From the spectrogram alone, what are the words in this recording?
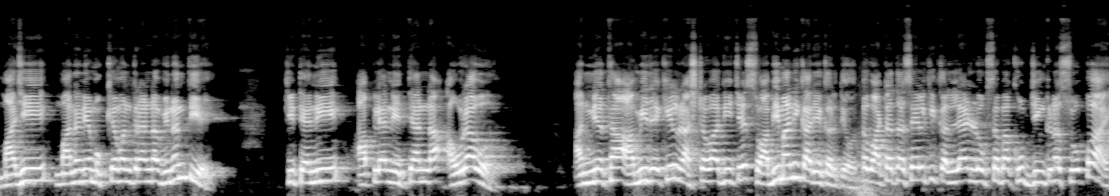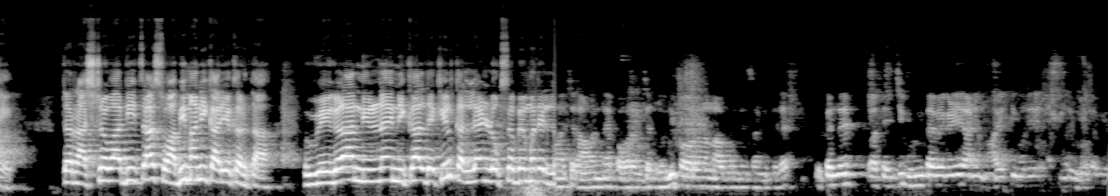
माझी माननीय मुख्यमंत्र्यांना विनंती आहे की त्यांनी आपल्या नेत्यांना आवरावं. अन्यथा आम्ही देखील राष्ट्रवादीचे स्वाभिमानी कार्यकर्ते आहोत. तर वाटत असेल की कल्याण लोकसभा खूप जिंकणं सोपं आहे. तर राष्ट्रवादीचा स्वाभिमानी कार्यकर्ता वेगळा निर्णय निकाल देखील कल्याण लोकसभेमध्ये कोणाच्या पवारांच्या दोन्ही पवारांना नाव घेऊन सांगितलेलं आहे. एकंदरीत त्यांची भूमिका वेगळी आणि महायुतीमध्ये असणारी भूमिका वेगळी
